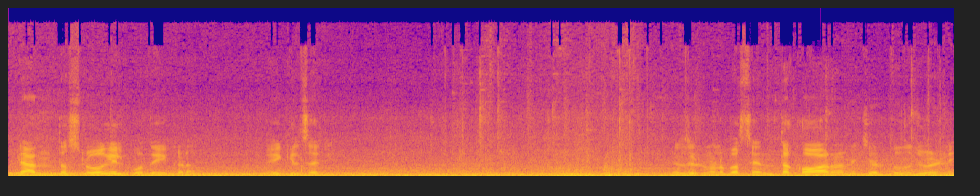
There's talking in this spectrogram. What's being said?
అంటే అంత స్లోగా వెళ్ళిపోతాయి ఇక్కడ వెహికల్స్ అని మన బస్సు ఎంత కార్నర్ నుంచి వెళ్తుందో చూడండి.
